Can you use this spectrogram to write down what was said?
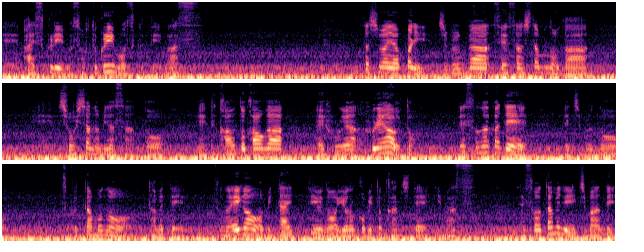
え、アイスクリームソフトクリームを作っています。私はやっぱり自分が生産したものが、え、消費者の皆さんと,、えー、顔と顔が、えー、触れ合うと、えその中で、え自分の作ったものを食べてその笑顔を見たいっていうのを喜びと感じています。そのために一番で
